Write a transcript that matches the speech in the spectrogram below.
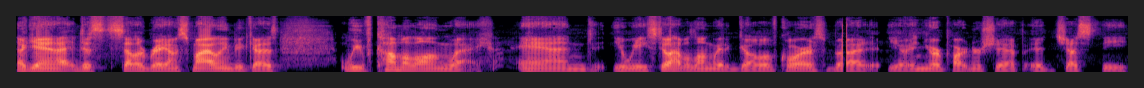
again, I just celebrate. I'm smiling because we've come a long way and you know, we still have a long way to go of course but you know in your partnership it just the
